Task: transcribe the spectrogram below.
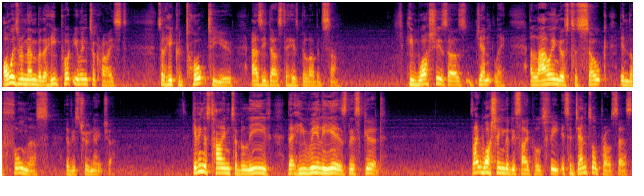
Always remember that He put you into Christ so that He could talk to you as He does to His beloved Son. He washes us gently, allowing us to soak in the fullness of His true nature. Giving us time to believe that He really is this good it's like washing the disciples' feet. It's a gentle process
